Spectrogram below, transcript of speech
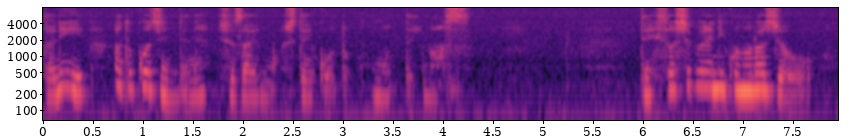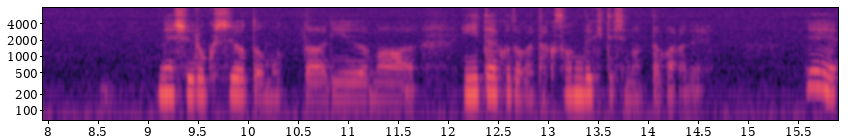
たりあと個人でね取材もしていこうと思っています。で久しぶりにこのラジオをね収録しようと思った理由はまあ言いたいことがたくさんできてしまったからで。で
